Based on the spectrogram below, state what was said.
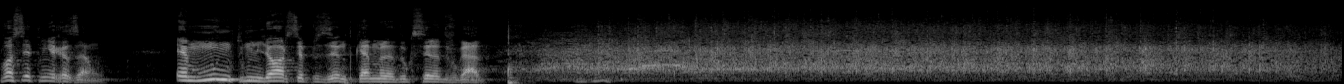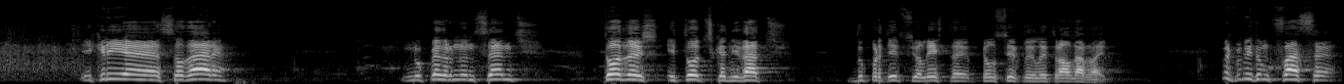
Você tinha razão. É muito melhor ser Presidente de Câmara do que ser advogado. E queria saudar no Pedro Nuno Santos todas e todos os candidatos do Partido Socialista pelo Círculo Eleitoral de Aveiro. Mas permitam-me que faça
